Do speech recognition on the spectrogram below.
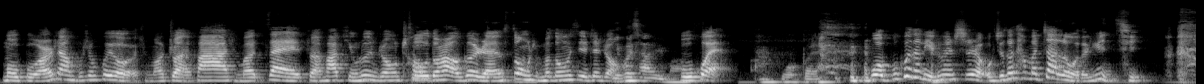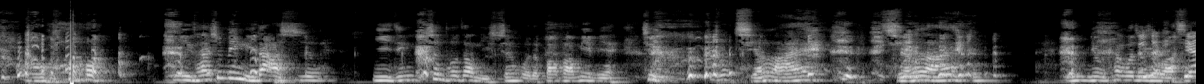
某博上不是会有什么转发什么，在转发评论中抽多少个人送什么东西这种你，会参与吗？不会。我会。我不会的理论是，我觉得他们占了我的运气。哦，你才是命理大师，你已经渗透到你生活的方方面面，去 就说钱来，前来。你你有看过这个吗？钱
